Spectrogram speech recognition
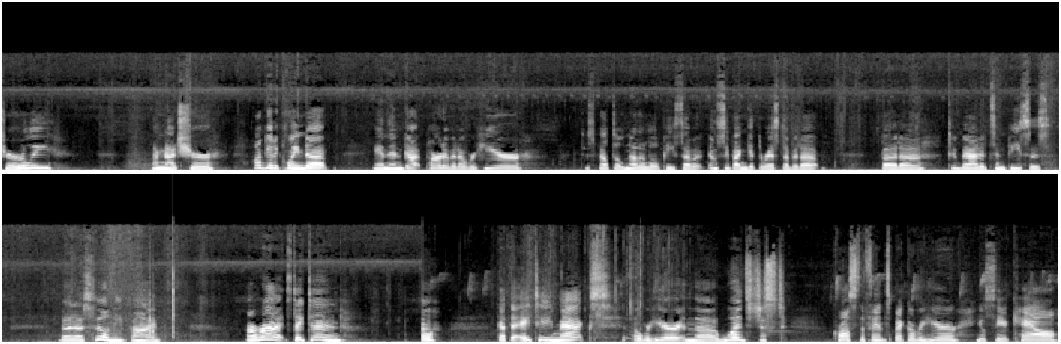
Shirley. I'm not sure. I'll get it cleaned up and then got part of it over here just felt another little piece of it. Gonna see if I can get the rest of it up. But uh, too bad it's in pieces. But uh, still a neat find. All right, stay tuned. So, got the AT Max over here in the woods, just across the fence back over here. You'll see a cow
